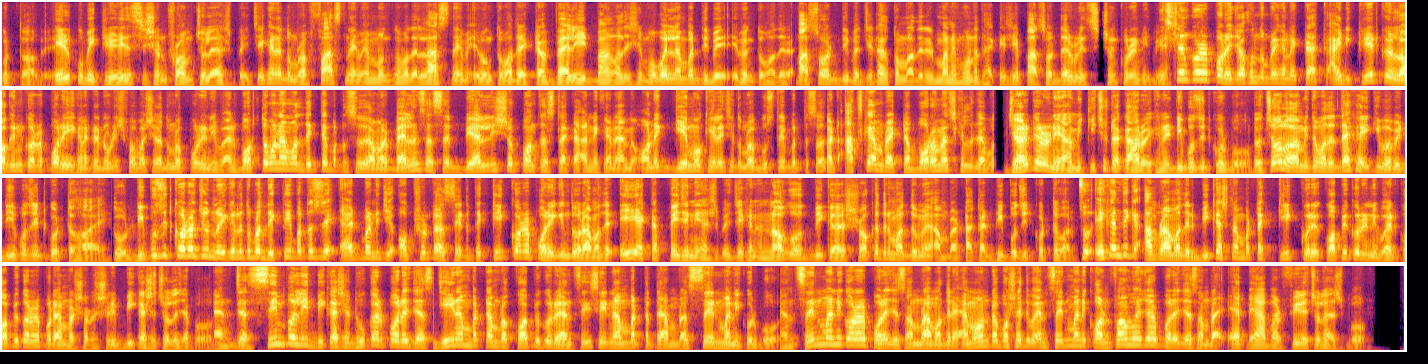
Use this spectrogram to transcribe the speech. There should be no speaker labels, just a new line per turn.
করতে হবে। এরকম একটি রেজিস্ট্রেশন ফর্ম চলে আসবে, যেখানে তোমরা ফার্স্ট নেম এবং তোমাদের লাস্ট নেম এবং তোমাদের একটা ভ্যালিড বাংলাদেশি মোবাইল নাম্বার দিবে এবং তোমাদের পাসওয়ার্ড দিবে, যেটা তোমাদের মানে মনে থাকে, সেই পাসওয়ার্ড দিয়ে রেজিস্ট্রেশন করে নিবে। ইনস্টল করার পরে যখন তোমরা এখানে একটা আইডি ক্রিয়েট করে লগ করার পরে এখানে একটা নোটিশ পাবা, সেটা তোমরা পড়ে নিবা। And বর্তমানে আমার দেখতে পারতেছো আমার ব্যালেন্স আছে বিয়াল্লিশশো পঞ্চাশ টাকা। আর এখানে আমি অনেক গেমও খেলেছি, তোমরা বুঝতেই পারতেছো। বাট আজকে আমরা একটা বড় ম্যাচ খেলতে যাব, যার কারণে আমি কিছু টাকা আরও এখানে ডিপোজিট করব। তো চলো আমি তোমাদের দেখাই কীভাবে ডিপোজিট করতে হয়। তো ডিপোজিট করার জন্য এখানে তোমরা দেখতেই পাচ্ছ যে অ্যাড মানি যে অপশনটা আছে, এটাতে ক্লিক করার পরে কিন্তু ওরা আমাদের এই একটা পেজে নিয়ে আসবে, যেখানে নগদ, বিকাশ, রকেটের মাধ্যমে আমরা টাকা ডিপোজিট করতে পারব। তো এখান থেকে আমরা আমাদের বিকাশ নাম্বারটা ক্লিক করে কপি করে নিব কপি করার পরে আমরা সরাসরি বিকাশে চলে যাব। এন্ড জাস্ট সিম্পলি বিকাশে ঢোকার পরে জাস্ট যেই নাম্বারটা আমরা কপি করে আনছি, সেই নাম্বারটাতে আমরা সেন্ড মানি করব। এন্ড সেন্ড মানি করার পরে জাস্ট আমরা আমাদের অ্যামাউন্টটা বসাই দিব। এন্ড সেন্ড মানি কনফার্ম হয়ে যাওয়ার পরে জাস্ট আমরা অ্যাপে আবার ফিরে চলে আসব।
